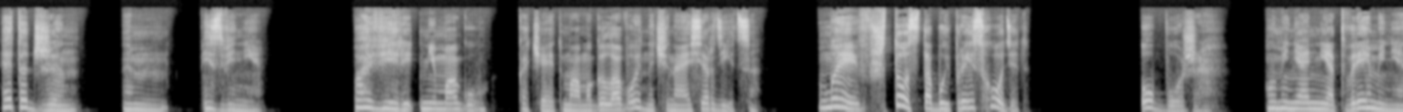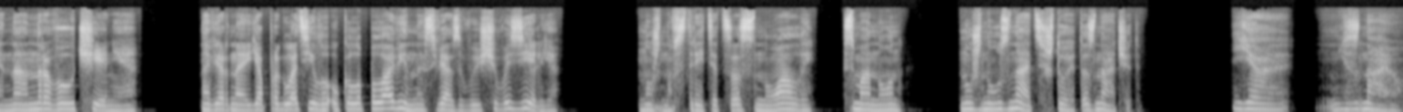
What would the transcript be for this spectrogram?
«Это джин. Эм, извини». «Поверить не могу», — качает мама головой, начиная сердиться. «Мэйв, что с тобой происходит?» «О, боже, у меня нет времени на нравоучение. Наверное, я проглотила около половины связывающего зелья. Нужно встретиться с Нуалой, с Манон. Нужно узнать, что это значит. Я не знаю.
